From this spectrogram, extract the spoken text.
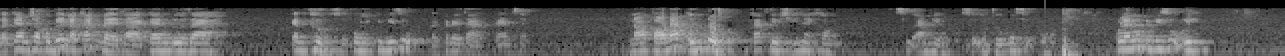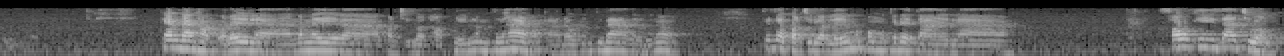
vậy các em cho cô biết là các đề tài các em đưa ra em thử cho cô những cái ví dụ về các đề tài của các em xem. Nó có đáp ứng đủ các tiêu chí này không? Sự am hiểu, sự hứng thú và sự phù hợp. Cô lấy một cái ví dụ đi. Các em đang học ở đây là năm nay là quản trị luật học đến năm thứ hai hoặc là đầu năm thứ ba rồi, đúng không? Thế giờ quản trị luật lấy một không một cái đề tài là sau khi ra trường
